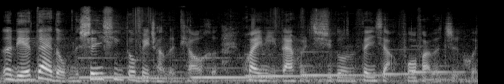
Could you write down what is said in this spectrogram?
那连带的我们的身心都非常的调和。欢迎你待会儿继续跟我们分享佛法的智慧。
